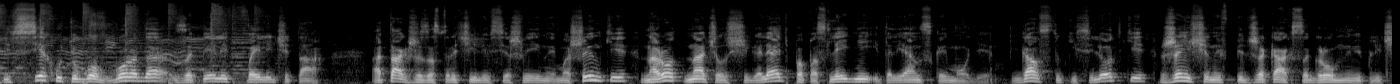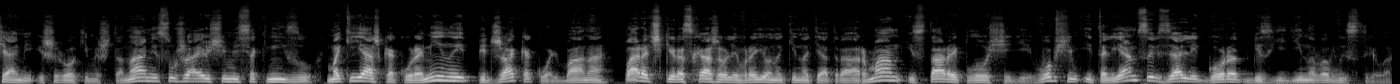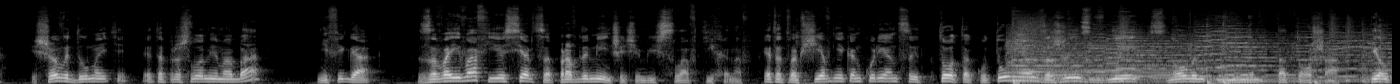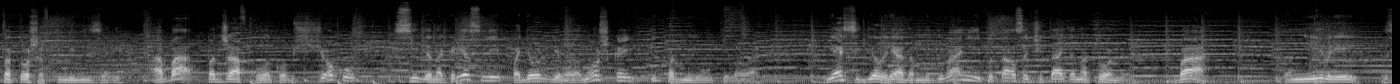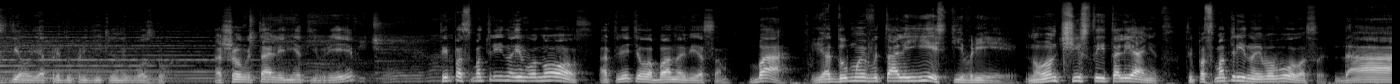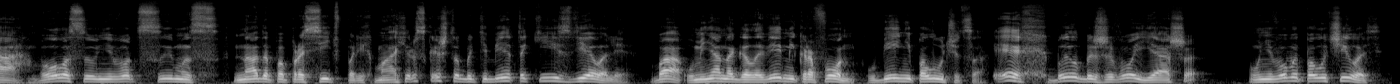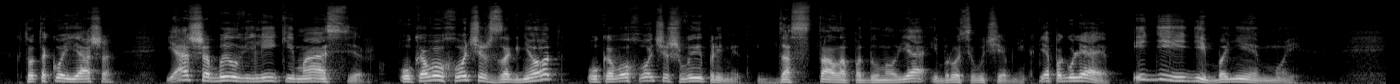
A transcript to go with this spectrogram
Из всех утюгов города запели Фели Чита – а также застрочили все швейные машинки, народ начал щеголять по последней итальянской моде. Галстуки, селедки, женщины в пиджаках с огромными плечами и широкими штанами, сужающимися к низу, макияж как у Рамины, пиджак как у Альбана. Парочки расхаживали в районе кинотеатра «Арман» и Старой площади. В общем, итальянцы взяли город без единого выстрела. И что вы думаете? Это прошло мимо ба? Нифига завоевав ее сердце, правда, меньше, чем Вячеслав Тихонов. Этот вообще вне конкуренции. Тота Кутуня за жизнь в ней с новым именем Татоша. Пел Татоша в телевизоре. Аба, поджав кулаком щеку, сидя на кресле, подергивала ножкой и подмяукивала. Я сидел рядом на диване и пытался читать анатомию. Ба, он не еврей, сделал я предупредительный воздух. А что в Италии нет евреев? «Ты посмотри на его нос», — ответила Бана весом. «Ба, я думаю, в Италии есть евреи, но он чистый итальянец. Ты посмотри на его волосы». «Да, волосы у него цимыс. Надо попросить в парикмахерской, чтобы тебе такие сделали». «Ба, у меня на голове микрофон. Убей, не получится». «Эх, был бы живой Яша. У него бы получилось. Кто такой Яша?» «Яша был великий мастер. У кого хочешь загнет, у кого хочешь, выпрямит. Достало, подумал я и бросил учебник. Я погуляю. Иди, иди, банеем мой.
